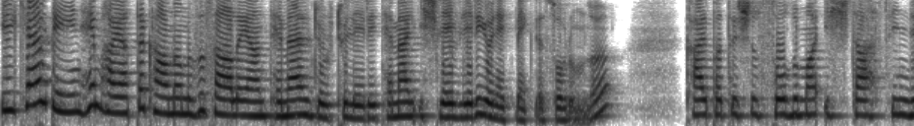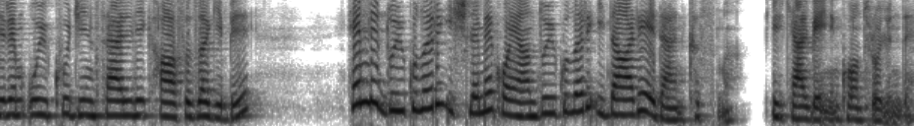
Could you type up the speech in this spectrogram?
İlkel beyin hem hayatta kalmamızı sağlayan temel dürtüleri, temel işlevleri yönetmekle sorumlu. Kalp atışı, soluma, iştah, sindirim, uyku, cinsellik, hafıza gibi hem de duyguları işleme koyan, duyguları idare eden kısmı ilkel beynin kontrolünde.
